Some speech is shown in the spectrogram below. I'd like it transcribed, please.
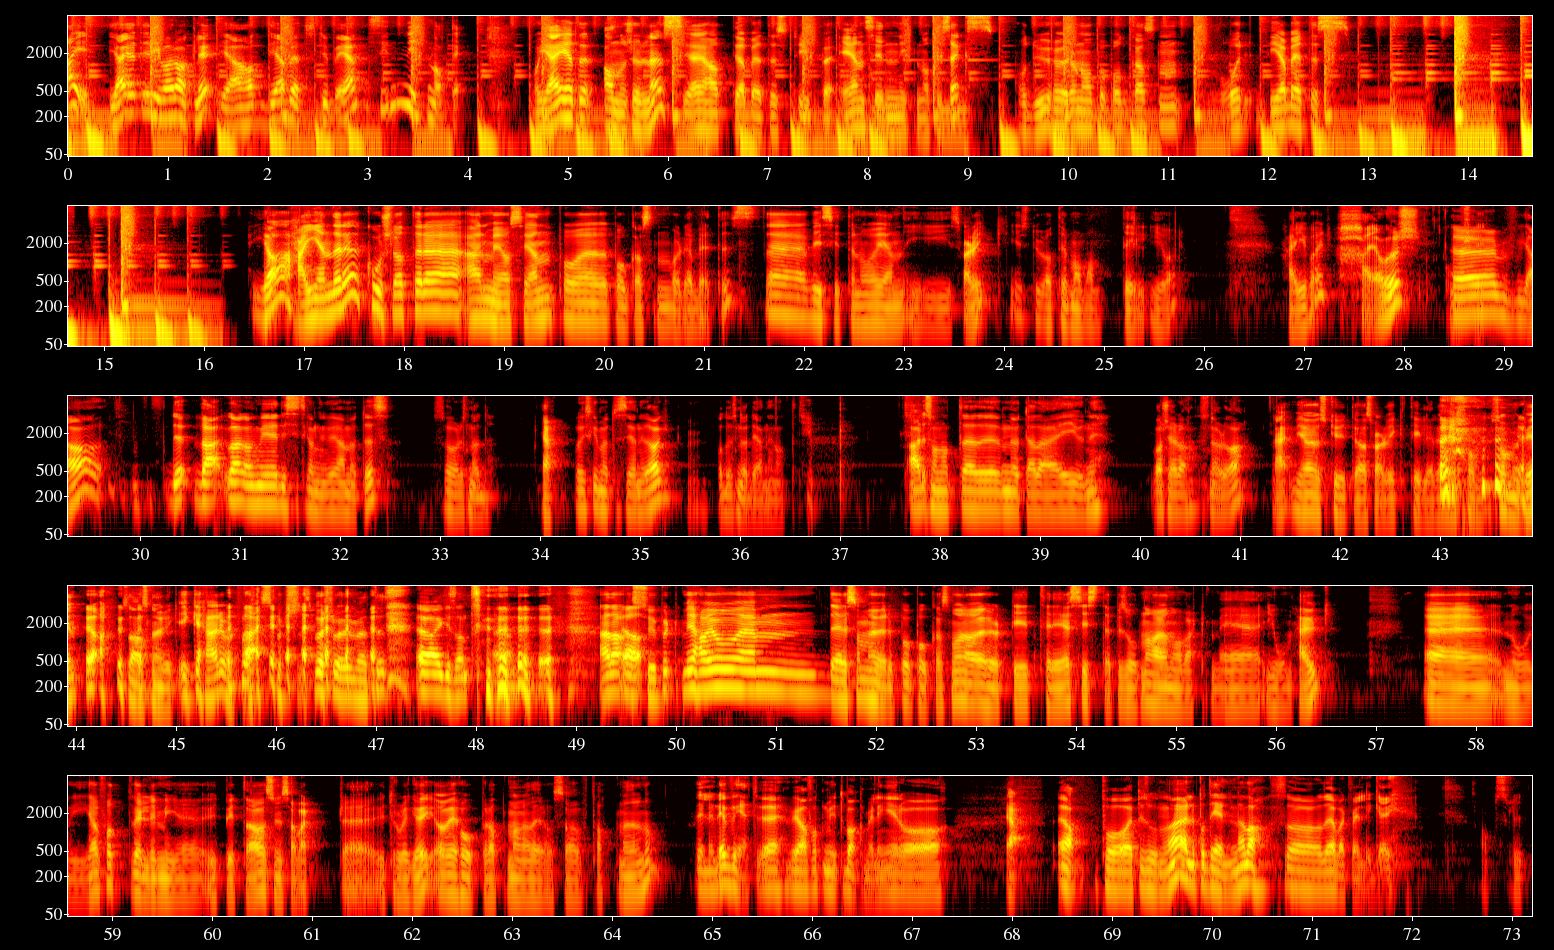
Hei, jeg heter Ivar Akeli. Jeg har hatt diabetes type 1 siden 1980. Og jeg heter Anders Ulnes. Jeg har hatt diabetes type 1 siden 1986. Og du hører nå på podkasten Vår diabetes. Ja, hei igjen, dere. Koselig at dere er med oss igjen på podkasten Vår diabetes. Eh, Vi sitter nå igjen i Svelvik, i stua til mammaen til Ivar. Hei, Ivar. Hei, Anders. Eh, ja, det, hver, hver gang vi, De siste gangene vi har møttes, så har det snødd. Ja. Og vi skulle møtes igjen i dag, og det snødde igjen i natt. Er det sånn at uh, møter jeg deg i juni, hva skjer da? Snør det da? Nei, vi har jo skrytt av Svelvik tidligere, som, sommerbyen. Ja. Så da snør det ikke. Ikke her, i hvert fall. Spørs, spørs hvor vi møtes. ja, ikke sant? Nei da, Ja. supert. Vi har jo, um, Dere som hører på podkasten vår, har hørt de tre siste episodene har jo nå vært med Jon Haug. Eh, noe vi har fått veldig mye utbytte av og syns har vært eh, utrolig gøy. Og vi håper at mange av dere også har tatt med dere noe. Eller det vet vi. Vi har fått mye tilbakemeldinger og, Ja, ja, på episodene, eller på delene, da. Så det har vært veldig gøy. absolutt.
